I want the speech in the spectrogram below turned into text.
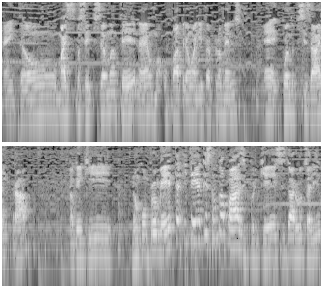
Né? Então, mas você precisa manter, né, uma, um padrão ali para pelo menos é, quando precisar entrar alguém que não comprometa e tem a questão da base, porque esses garotos ali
